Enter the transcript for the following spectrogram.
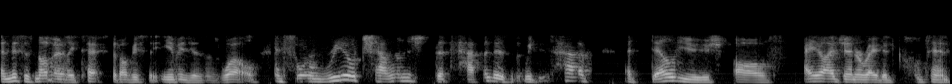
and this is not only text, but obviously images as well. And so a real challenge that's happened is that we just have a deluge of AI generated content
